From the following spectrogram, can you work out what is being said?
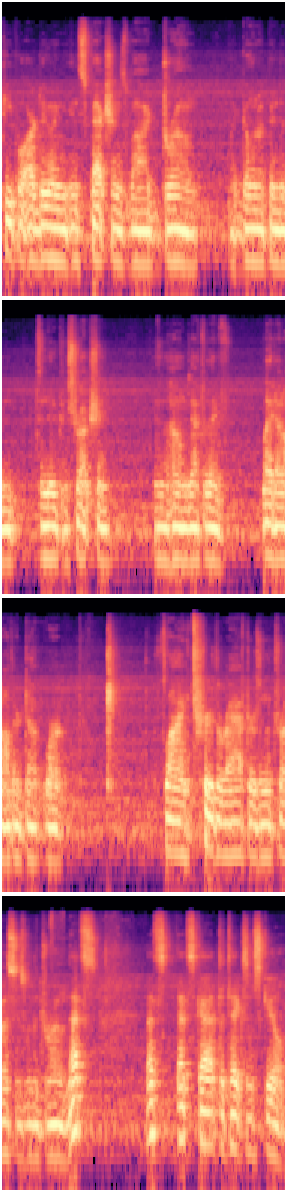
people are doing inspections by drone, like going up into to new construction in the homes after they've laid out all their duct work flying through the rafters and the trusses with a drone. That's that's that's got to take some skill.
